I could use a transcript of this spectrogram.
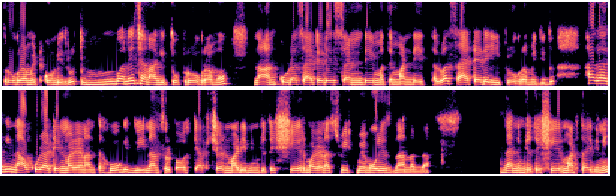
ಪ್ರೋಗ್ರಾಮ್ ಇಟ್ಕೊಂಡಿದ್ರು. ತುಂಬಾನೇ ಚೆನ್ನಾಗಿತ್ತು ಪ್ರೋಗ್ರಾಮು ನಾನ್ ಕೂಡ ಸ್ಯಾಟರ್ಡೆ ಸಂಡೇ ಮತ್ತೆ ಮಂಡೇ ಇತ್ತಲ್ವಾ? ಸ್ಯಾಟರ್ಡೆ ಈ ಪ್ರೋಗ್ರಾಮ್ ಇದ್ದಿದ್ದು. ಹಾಗಾಗಿ ನಾವು ಕೂಡ ಅಟೆಂಡ್ ಮಾಡೋಣ ಅಂತ ಹೋಗಿದ್ವಿ. ನಾನು ಸ್ವಲ್ಪ ಕ್ಯಾಪ್ಚರ್ ಮಾಡಿ ನಿಮ್ ಜೊತೆ ಶೇರ್ ಮಾಡೋಣ ಸ್ವೀಟ್ ಮೆಮೊರೀಸ್ ನಾನನ್ನ ನಾನು ನಿಮ್ ಜೊತೆ ಶೇರ್ ಮಾಡ್ತಾ ಇದ್ದೀನಿ.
